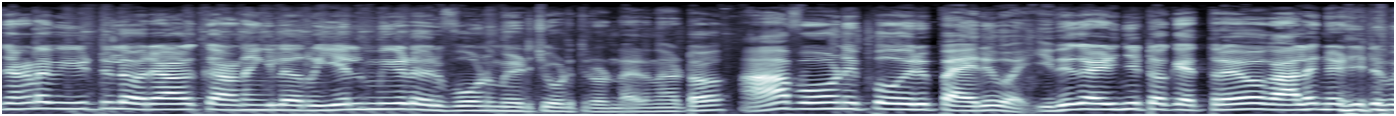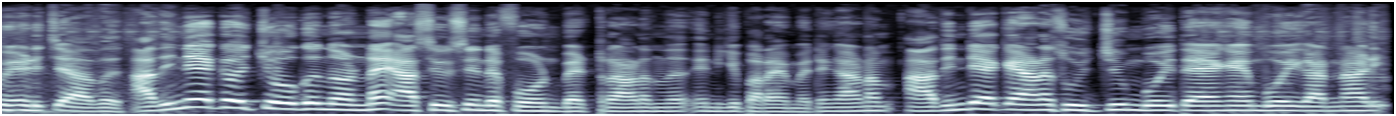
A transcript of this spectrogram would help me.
ഞങ്ങളുടെ വീട്ടിൽ ഒരാൾക്കാണെങ്കിൽ റിയൽമിയുടെ ഒരു ഫോൺ മേടിച്ചു കൊടുത്തിട്ടുണ്ടായിരുന്നു കേട്ടോ. ആ ഫോൺ ഇപ്പോൾ ഒരു പരുവായി. ഇത് കഴിഞ്ഞിട്ടൊക്കെ എത്രയോ കാലം കഴിഞ്ഞിട്ട് മേടിച്ച അത്. അതിനെയൊക്കെ വെച്ച് നോക്കുന്നുണ്ടെങ്കിൽ അസ്യൂസിന്റെ ഫോൺ ബെറ്റർ ആണെന്ന് എനിക്ക് പറയാൻ പറ്റും. കാരണം അതിന്റെയൊക്കെയാണ് സ്വിച്ചും പോയി തേങ്ങയും പോയി കണ്ണാടി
